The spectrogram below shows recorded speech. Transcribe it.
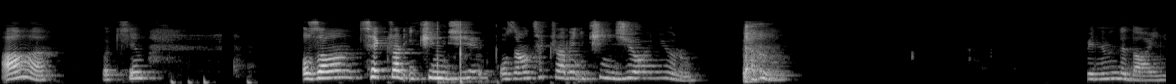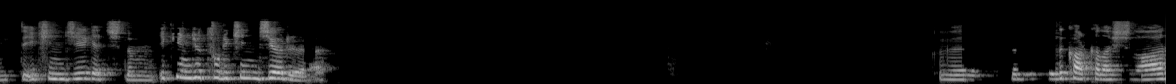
Aa, bakayım. O zaman tekrar ikinci, o zaman tekrar ben ikinciyi oynuyorum. Benim de daha yeni bitti. İkinciye geçtim. İkinci tur, ikinci yarı. Evet. Başladık arkadaşlar.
